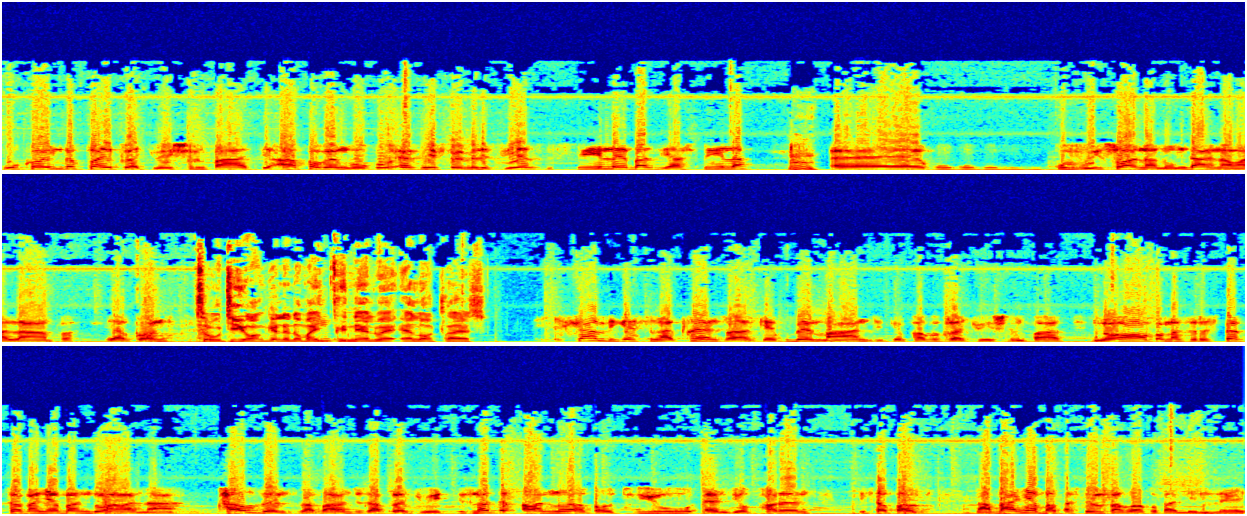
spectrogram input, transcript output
Kukho into ekuthiwa i-graduation party apho ke ngoku ezinye ziye zisile baziyasila hmm. eh, ku- kuvuyiswana nomntana walapha. Yaqonda so uthi yonke le nto mayigcinelwe elo xesha? Mhlawumbi ke singaxhensa ke kube mandi ke phaa kwi-graduation party. Noko masirespect abanye abantwana. Thousands zabantu zagraduate. It's not only about you and your parents. It's about nabanye ababasemva kwakho balindileyo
